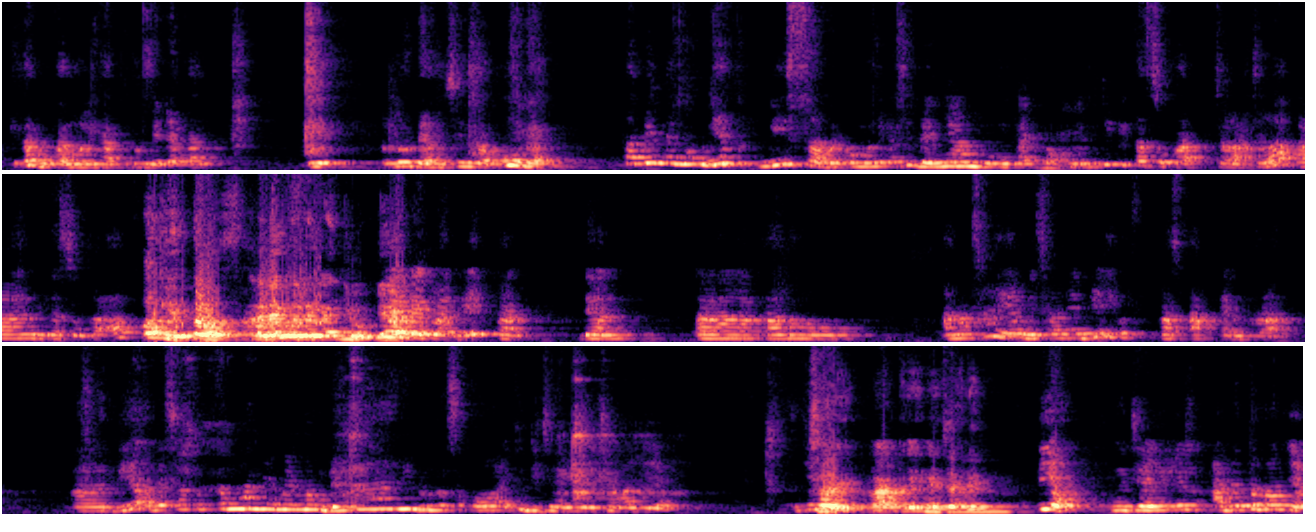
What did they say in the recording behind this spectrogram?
kita bukan melihat membedakan "Ih, lu Down syndrome enggak tapi memang dia bisa berkomunikasi dan nyambung tektoknya jadi kita suka celah-celahan kita suka apa Oh gitu, ledek-ledekan juga. ledek-ledekan dan uh, kalau anak saya misalnya dia ikut kelas art and craft, uh, dia ada satu teman yang memang dari dulu sekolah itu dijailin sama dia. Jadi, Sorry, Ratri ngajarin. Iya, ngejailin ada temannya.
